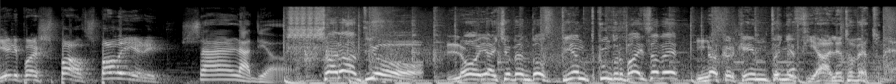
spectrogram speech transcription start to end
Jeri po e shpall, shpalle Jeri. Sharadjo. Sharadjo. Loja që vendos djemt kundër vajzave në kërkim të një fjale të vetme.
